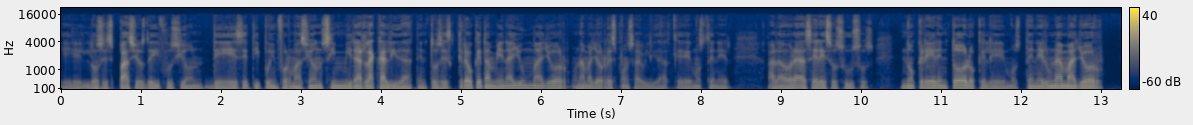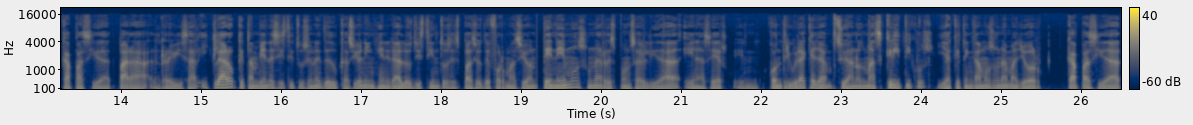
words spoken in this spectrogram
eh, los espacios de difusión de ese tipo de información sin mirar la calidad. Entonces creo que también hay un mayor, una mayor responsabilidad que debemos tener a la hora de hacer esos usos, no creer en todo lo que leemos, tener una mayor capacidad para revisar y claro que también las instituciones de educación y en general los distintos espacios de formación tenemos una responsabilidad en hacer en contribuir a que haya ciudadanos más críticos y a que tengamos una mayor capacidad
